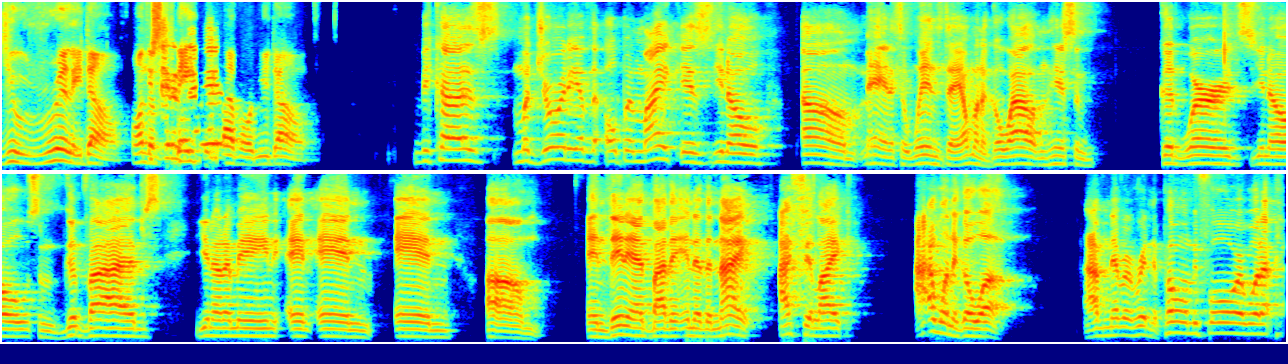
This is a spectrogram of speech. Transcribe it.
You really don't. On the basic level, you don't. Because majority of the open mic is, you know, um, man, it's a Wednesday. I want to go out and hear some good words, you know, some good vibes, you know what I mean? And and and um and then at by the end of the night, I feel like I want to go up. I've never written a poem before, what I,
